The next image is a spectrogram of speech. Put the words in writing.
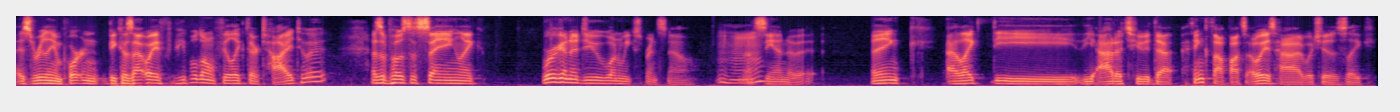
is really important because that way, if people don't feel like they're tied to it, as opposed to saying like, we're gonna do one week sprints now. Mm-hmm. That's the end of it. I think I like the the attitude that I think Thoughtbot's always had, which is like,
